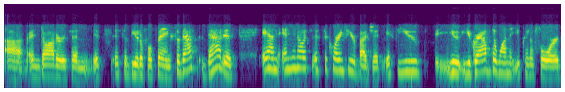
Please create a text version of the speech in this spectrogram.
uh, and daughters, and it's it's a beautiful thing. So that that is, and and you know it's it's according to your budget. If you you you grab the one that you can afford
